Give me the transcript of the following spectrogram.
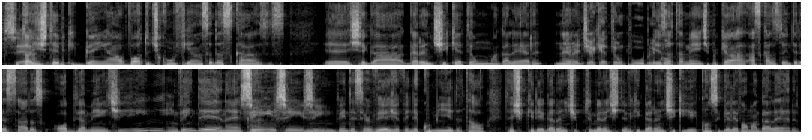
Certo. Então a gente teve que ganhar o voto de confiança das casas. É, chegar, garantir que ia ter uma galera, né? Garantia que ia ter um público. Exatamente, porque a- as casas estão interessadas, obviamente, em, em vender, né? cara? Sim, sim, Em sim. vender cerveja, vender comida e tal. Então a gente queria garantir. Primeiro a gente teve que garantir que conseguia levar uma galera.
